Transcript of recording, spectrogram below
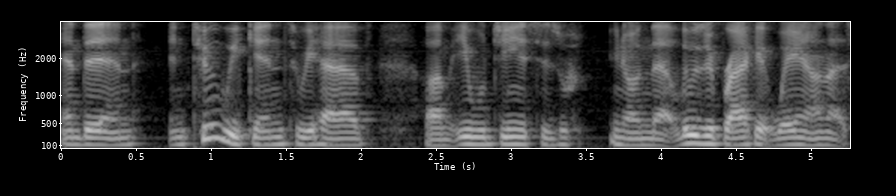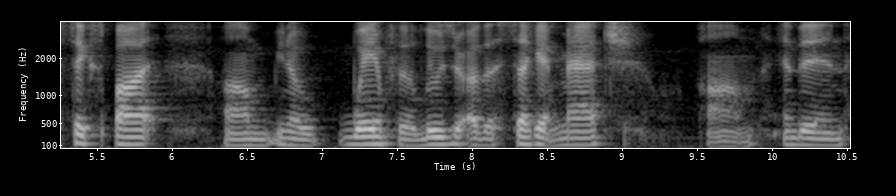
And then in two weekends, we have um, Evil Geniuses, you know, in that loser bracket, waiting on that sixth spot, um, you know, waiting for the loser of the second match. Um, and then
